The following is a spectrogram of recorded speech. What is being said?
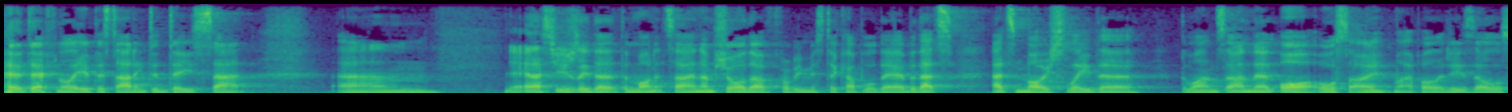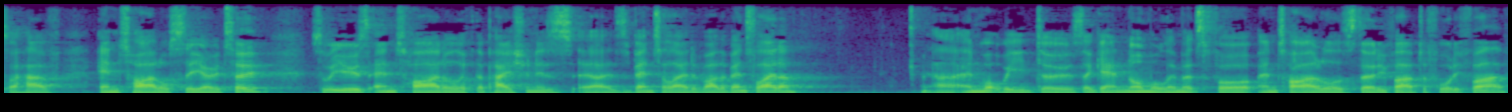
definitely if they're starting to desat. Um, yeah that's usually the, the monitor and i'm sure they've probably missed a couple there but that's that's mostly the the ones and then or also my apologies they'll also have end tidal co2 so we use end tidal if the patient is, uh, is ventilated by the ventilator. Uh, and what we do is, again, normal limits for end tidal is 35 to 45.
